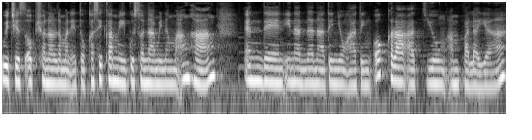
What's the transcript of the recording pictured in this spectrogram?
which is optional naman ito kasi kami gusto namin ng maanghang. And then, inad na natin yung ating okra at yung ampalaya.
